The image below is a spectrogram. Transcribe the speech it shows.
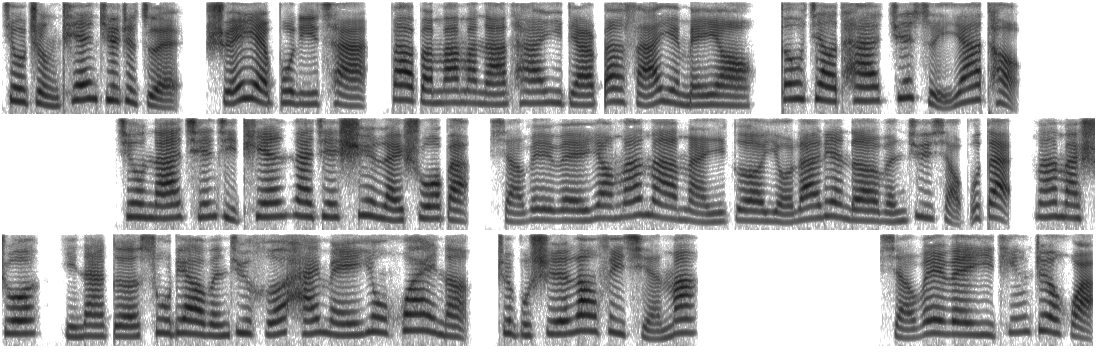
就整天撅着嘴，谁也不理睬。爸爸妈妈拿他一点办法也没有，都叫她撅嘴丫头。就拿前几天那件事来说吧，小卫卫要妈妈买一个有拉链的文具小布袋，妈妈说：“你那个塑料文具盒还没用坏呢。”这不是浪费钱吗？小卫卫一听这话，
